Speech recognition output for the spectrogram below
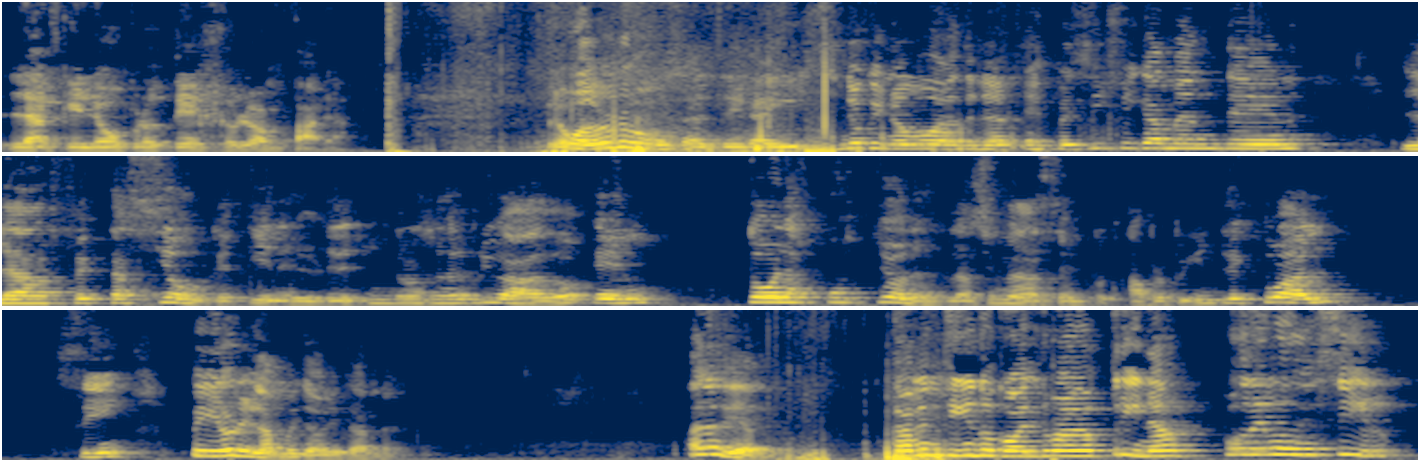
la que lo protege o lo ampara. Pero bueno, no vamos a detener ahí, sino que nos vamos a tener específicamente en la afectación que tiene el derecho internacional privado en todas las cuestiones relacionadas a propiedad intelectual, ¿sí? pero en el ámbito de Internet. Ahora bien, también siguiendo con el tema de doctrina, podemos decir,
